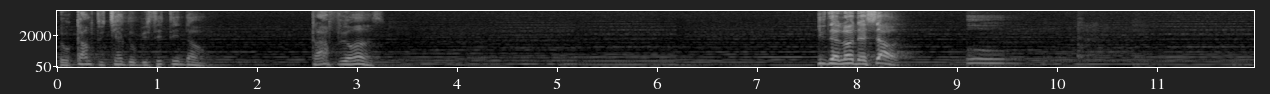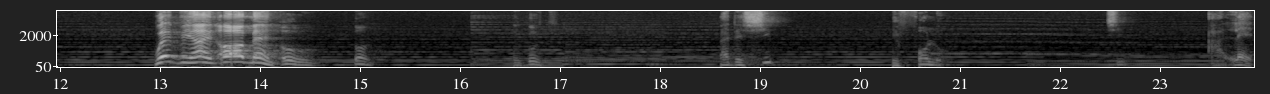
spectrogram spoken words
They will come to church, they'll be sitting down. Clap your hands. Give the Lord a shout. Oh. Wait behind all men. Oh gone. The goat. But the sheep, they follow. Sheep are led.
